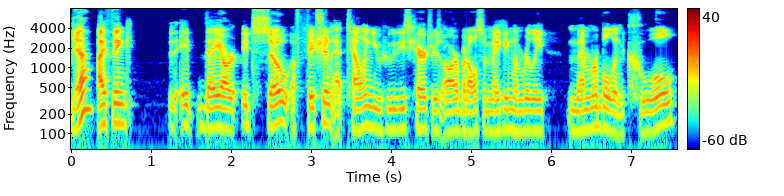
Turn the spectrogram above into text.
Yeah, I think it they are it's so efficient at telling you who these characters are but also making them really memorable and cool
